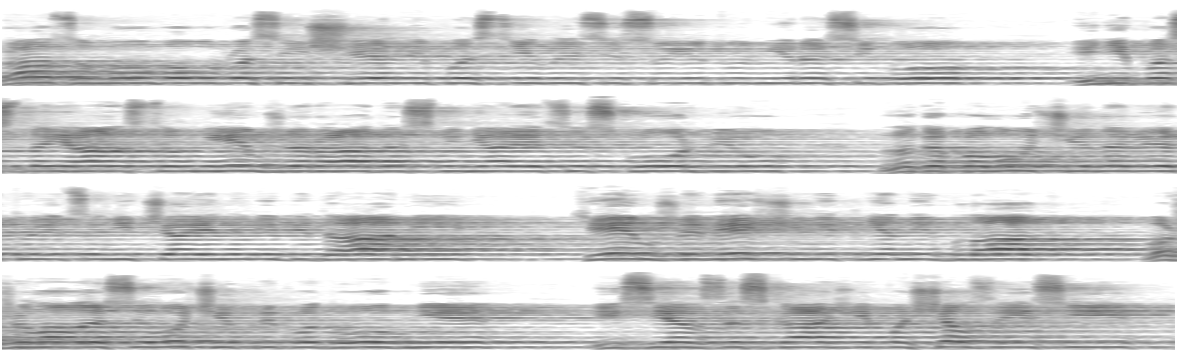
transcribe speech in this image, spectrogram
Разумом Богу просвященный постиглась и суету мира сего, и непостоянство в нем же радость сменяется скорбью, благополучие наветуется нечаянными бедами, тем же вещи нетленных благ вожелалось очи преподобнее, и сев взыскать не пощал за Иси,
